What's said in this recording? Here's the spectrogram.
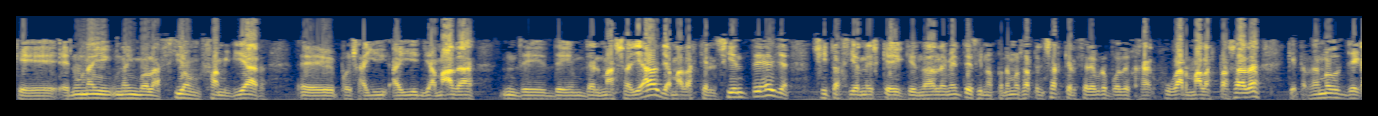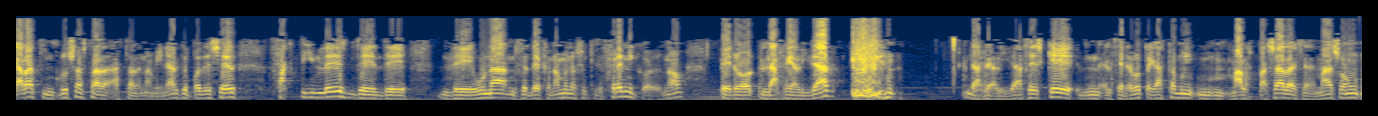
que en una, una inmolación familiar eh, pues hay, hay llamadas de, del más allá, llamadas que él siente, situaciones que, que indudablemente si nos ponemos a pensar que el cerebro puede jugar malas pasadas, que podemos llegar hasta incluso hasta, hasta denominar que puede ser factibles de, de, de, una, de fenómenos esquizofrénicos, ¿no? Pero la realidad la realidad es que el cerebro te gasta muy malas pasadas y además son,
